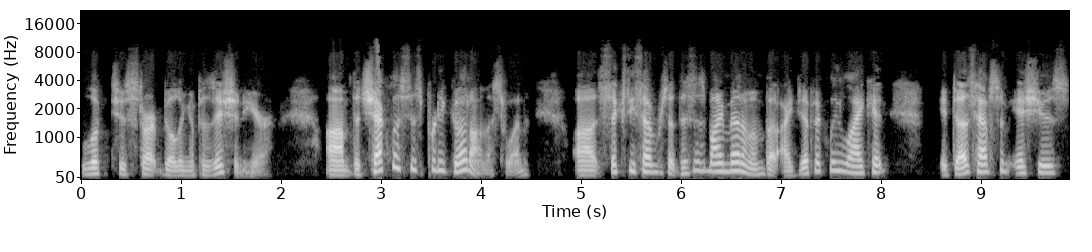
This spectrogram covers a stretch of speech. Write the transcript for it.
look to start building a position here. Um, the checklist is pretty good on this one. Uh, 67%. This is my minimum, but I typically like it. It does have some issues.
